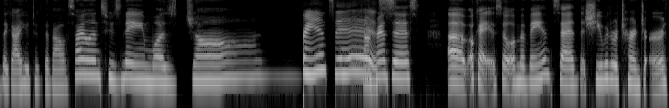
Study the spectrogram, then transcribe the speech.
the guy who took the vow of silence, whose name was John Francis. John Francis. Uh, okay, so Mavane said that she would return to Earth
